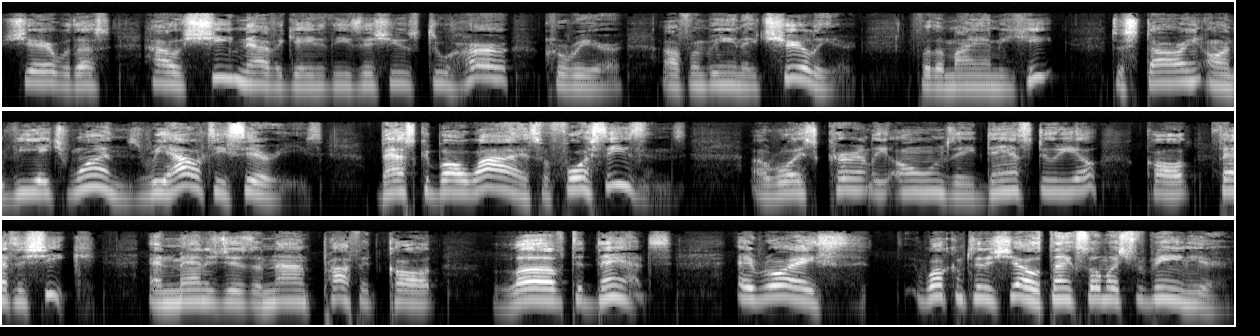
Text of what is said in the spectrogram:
share with us how she navigated these issues through her career uh, from being a cheerleader for the Miami Heat to starring on VH1's reality series. Basketball Wives for four seasons. Uh, Royce currently owns a dance studio called Fantaschic and manages a nonprofit called Love to Dance. Hey, Royce, welcome to the show. Thanks so much for being here.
